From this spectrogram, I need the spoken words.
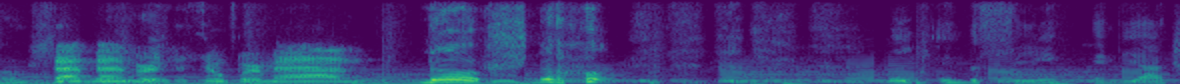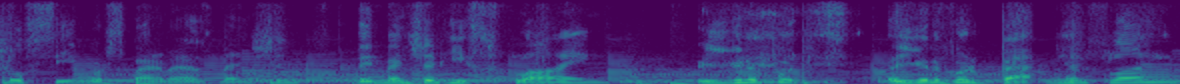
Oh shit! Batman really? versus Superman. No, no. like in the scene, in the actual scene where Spider-Man is mentioned, they mention he's flying. Are you gonna put? Are you gonna put Batman flying?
